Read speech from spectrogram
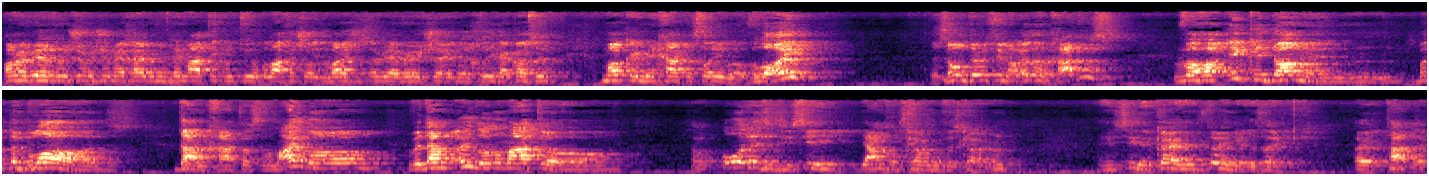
On Rabbi Mechai Rabbi Chatas? There's no difference between oil and chatas. V'ha'ikedamin. But the blood Dam chatos l'maylo, v'dam oilo l'mato. So all it is is you see Yankel's coming with his korban, and you see the Kohen that's doing it is like, uh, top, like,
